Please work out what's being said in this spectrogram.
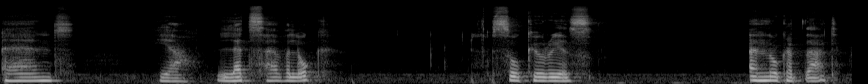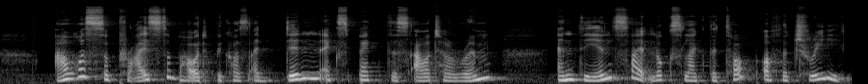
And yeah, let's have a look. So curious. And look at that. I was surprised about it because I didn't expect this outer rim and the inside looks like the top of a tree.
